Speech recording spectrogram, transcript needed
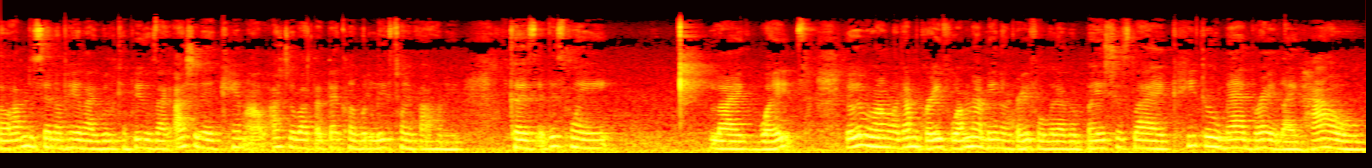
So I'm just sitting up here like really confused. Like I should have came out, I should have walked out that club with at least 2500 Because at this point, like what? Don't get me wrong, like I'm grateful. I'm not being ungrateful, whatever. But it's just like he threw mad bread. Like how?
